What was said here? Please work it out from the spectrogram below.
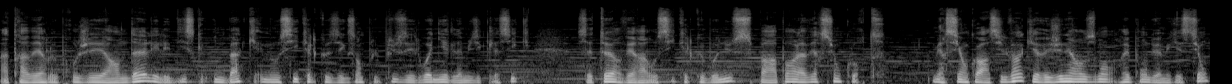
À travers le projet Handel et les disques In-Bach, mais aussi quelques exemples plus éloignés de la musique classique, cette heure verra aussi quelques bonus par rapport à la version courte. Merci encore à Sylvain qui avait généreusement répondu à mes questions.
